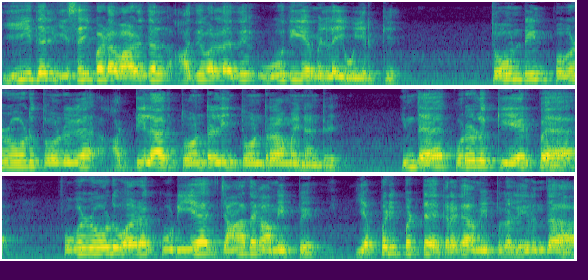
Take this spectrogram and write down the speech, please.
ஈதல் இசைபட வாழ்தல் அதுவல்லது ஊதியமில்லை உயிர்க்கு. தோன்றின் புகழோடு தோன்றுக அத்திலார் தோன்றலின் தோன்றாமை நன்று. இந்த குறளுக்கு ஏற்ப புகழோடு வாழக்கூடிய ஜாதக அமைப்பு எப்படிப்பட்ட கிரக அமைப்புகள் இருந்தால்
